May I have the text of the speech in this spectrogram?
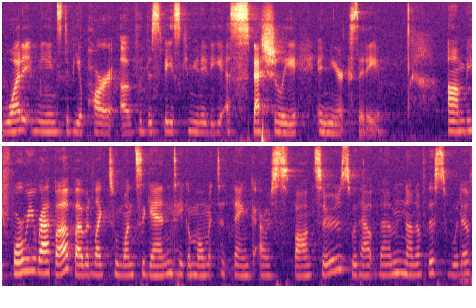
what it means to be a part of the space community, especially in New York City. Um, before we wrap up, I would like to once again take a moment to thank our sponsors. Without them, none of this would have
